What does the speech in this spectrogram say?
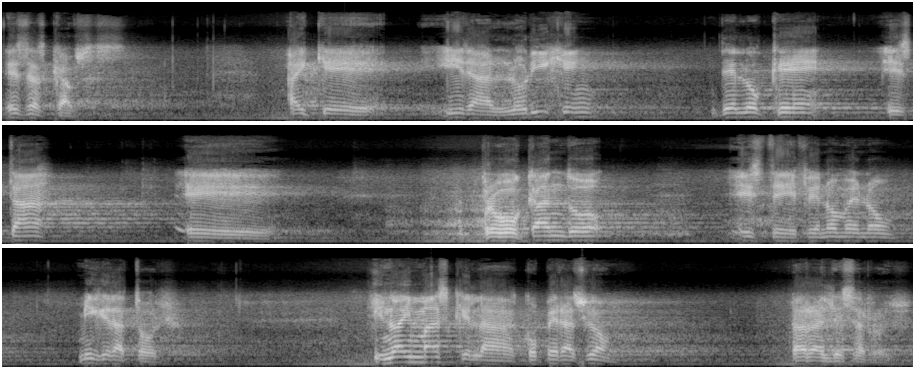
esas causas. Hay que ir al origen de lo que está eh, provocando este fenómeno migratorio. Y no hay más que la cooperación para el desarrollo.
